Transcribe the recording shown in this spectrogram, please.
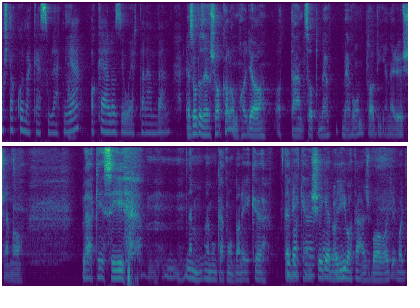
most akkor meg kell születnie, a kell az jó értelemben. Ez volt az első alkalom, hogy a, a táncot be, bevontad ilyen erősen a lelkészi, nem, nem munkát mondanék, tevékenységed, vagy hivatásba, vagy, vagy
